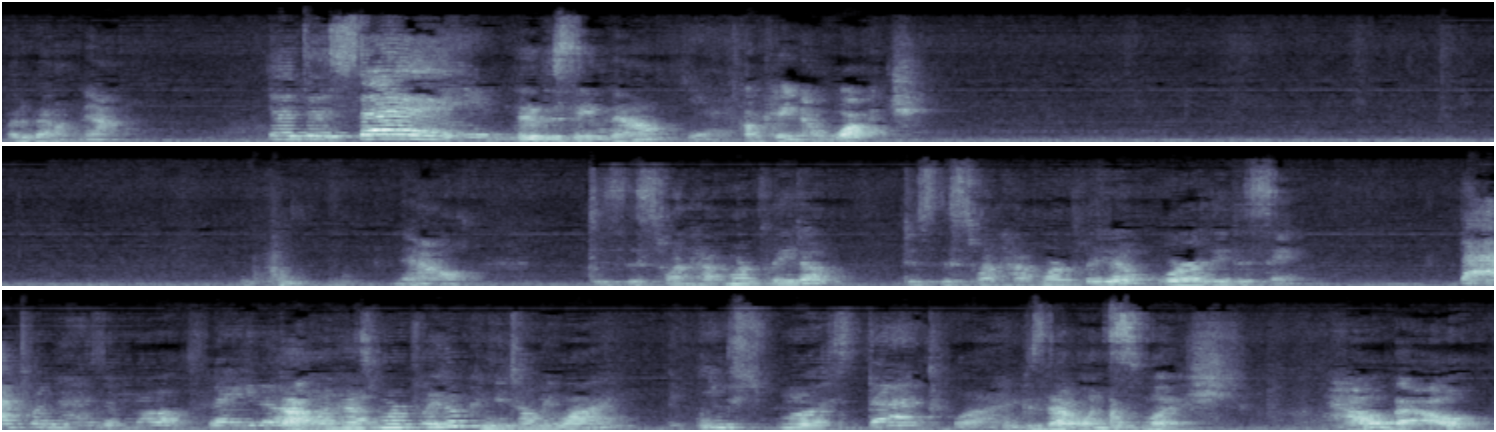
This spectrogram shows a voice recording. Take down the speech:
what about now? They're the same. They're the same now? Yeah. Okay, now watch. Now, does this one have more Play-Doh? Does this one have more Play-Doh, or are they the same? That one has more Play-Doh. That one has more Play-Doh, can you tell me why? You smushed that one. Because that one's smushed. How about,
